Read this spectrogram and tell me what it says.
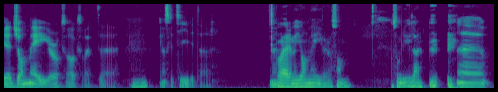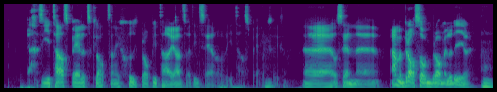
eh, John Mayer också har också varit eh, Mm. ganska tidigt där. Men- Vad är det med John Mayer som, som du gillar? Eh, alltså gitarrspelet såklart. Han är sjukt bra på gitarr. Jag har alltid varit intresserad av gitarrspel också. Liksom. Eh, och sen, eh, ja men bra sång, bra melodier. Mm.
